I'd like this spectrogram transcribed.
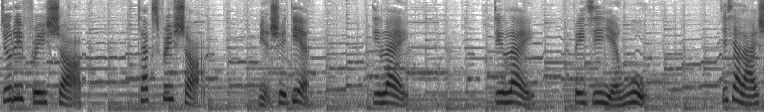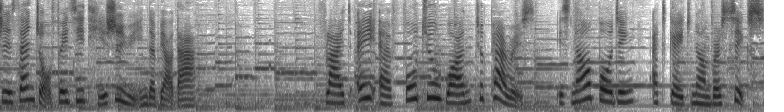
duty free shop, tax free shop. 免税店。Delay, delay. 飞机延误。接下来是三种飞机提示语音的表达。 Flight AF421 to Paris is now boarding at gate number 6.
